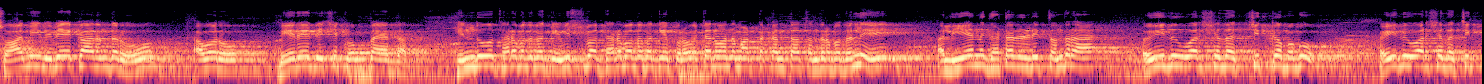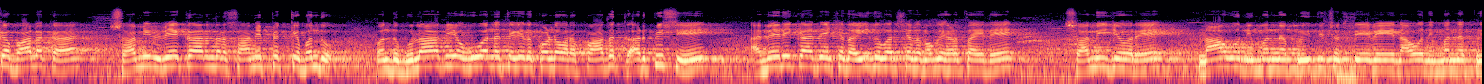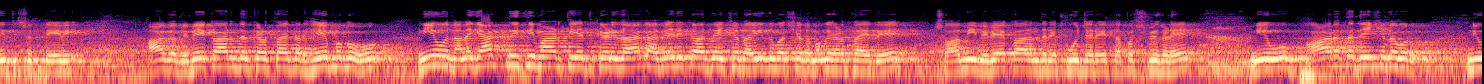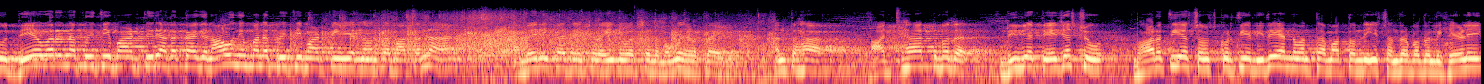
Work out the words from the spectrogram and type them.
ಸ್ವಾಮಿ ವಿವೇಕಾನಂದರು ಅವರು ಬೇರೆ ದೇಶಕ್ಕೆ ಹೋಗ್ತಾ ಇದ್ದಾರೆ. ಹಿಂದೂ ಧರ್ಮದ ಬಗ್ಗೆ, ವಿಶ್ವ ಧರ್ಮದ ಬಗ್ಗೆ ಪ್ರವಚನವನ್ನು ಮಾಡ್ತಕ್ಕಂಥ ಸಂದರ್ಭದಲ್ಲಿ ಅಲ್ಲಿ ಏನು ಘಟನೆ ನಡೀತಂದ್ರೆ ಐದು ವರ್ಷದ ಚಿಕ್ಕ ಮಗು, ಐದು ವರ್ಷದ ಚಿಕ್ಕ ಬಾಲಕ ಸ್ವಾಮಿ ವಿವೇಕಾನಂದರ ಸಾಮೀಪ್ಯಕ್ಕೆ ಬಂದು ಒಂದು ಗುಲಾಬಿಯ ಹೂವನ್ನು ತೆಗೆದುಕೊಂಡು ಅವರ ಪಾದಕ್ಕೆ ಅರ್ಪಿಸಿ ಅಮೇರಿಕಾ ದೇಶದ ಐದು ವರ್ಷದ ಮಗು ಹೇಳ್ತಾ ಇದೆ. ಸ್ವಾಮೀಜಿಯವರೇ, ನಾವು ನಿಮ್ಮನ್ನು ಪ್ರೀತಿಸುತ್ತೇವೆ, ನಾವು ನಿಮ್ಮನ್ನು ಪ್ರೀತಿಸುತ್ತೇವೆ. ಆಗ ವಿವೇಕಾನಂದರು ಕೇಳ್ತಾ ಇದ್ದಾರೆ, ಹೇ ಮಗು, ನೀವು ನನಗೆ ಯಾಕೆ ಪ್ರೀತಿ ಮಾಡ್ತೀಯ? ಅಂತ ಕೇಳಿದಾಗ ಅಮೇರಿಕಾ ದೇಶದ ಐದು ವರ್ಷದ ಮಗು ಹೇಳ್ತಾ ಇದೆ, ಸ್ವಾಮಿ ವಿವೇಕಾನಂದರೇ ಪೂಜರೇ ತಪಸ್ವಿಗಳೇ, ನೀವು ಭಾರತ ದೇಶದವರು, ನೀವು ದೇವರನ್ನು ಪ್ರೀತಿ ಮಾಡ್ತೀರಿ, ಅದಕ್ಕಾಗಿ ನಾವು ನಿಮ್ಮನ್ನು ಪ್ರೀತಿ ಮಾಡ್ತೀವಿ ಅನ್ನುವಂಥ ಮಾತನ್ನು ಅಮೇರಿಕಾ ದೇಶದ ಐದು ವರ್ಷದ ಮಗು ಹೇಳ್ತಾ ಇದೆ. ಅಂತಹ ಆಧ್ಯಾತ್ಮದ ದಿವ್ಯ ತೇಜಸ್ಸು ಭಾರತೀಯ ಸಂಸ್ಕೃತಿಯಲ್ಲಿದೆ ಅನ್ನುವಂಥ ಮಾತೊಂದು ಈ ಸಂದರ್ಭದಲ್ಲಿ ಹೇಳಿ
